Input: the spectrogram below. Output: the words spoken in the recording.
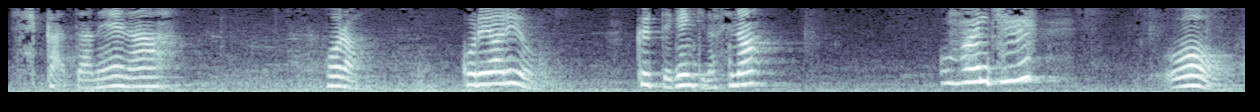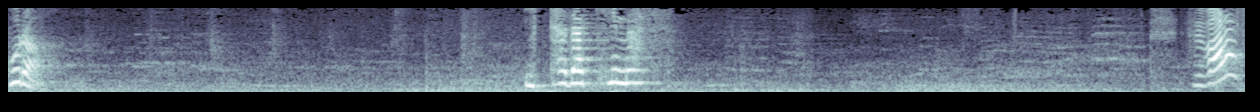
仕方ねえな。ほらこれやるよ。食って元気だしな。おまんじゅう？おうほら。いただきます。素晴らしい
